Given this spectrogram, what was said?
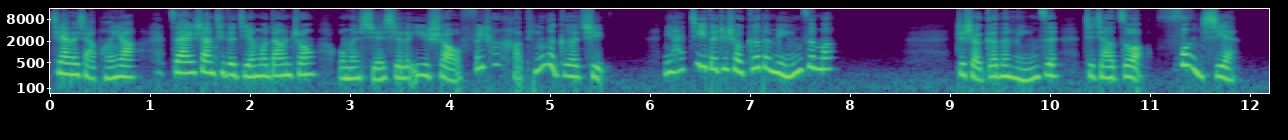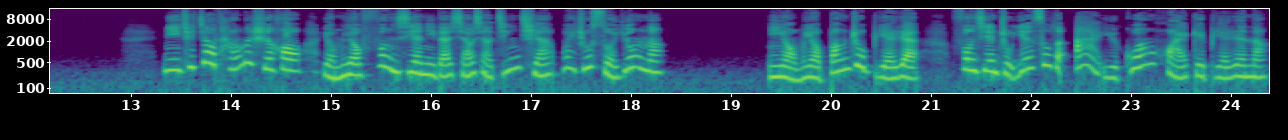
亲爱的小朋友，在上期的节目当中，我们学习了一首非常好听的歌曲，你还记得这首歌的名字吗？这首歌的名字就叫做《奉献》。你去教堂的时候，有没有奉献你的小小金钱为主所用呢？你有没有帮助别人，奉献主耶稣的爱与关怀给别人呢？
